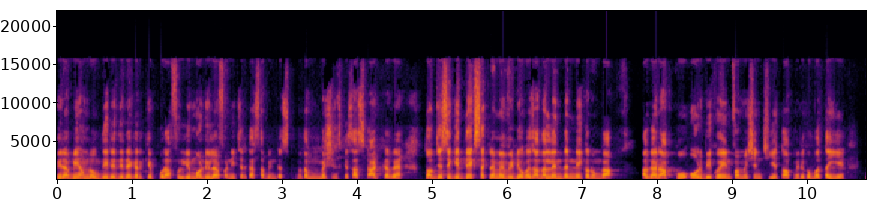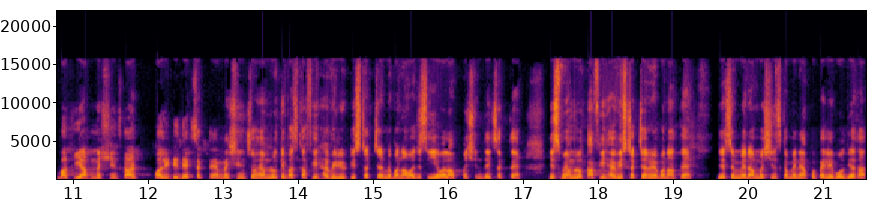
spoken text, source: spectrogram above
फिर अभी हम लोग धीरे धीरे करके पूरा फुल्ली मॉड्यूलर फर्नीचर का सब इंडस्ट मतलब मशीन के साथ स्टार्ट कर रहे हैं। तो अब जैसे कि देख सकते हैं मैं वीडियो का ज़्यादा लेन देन नहीं करूँगा अगर आपको और भी कोई इन्फॉर्मेशन चाहिए तो आप मेरे को बताइए। बाकी आप मशीन का क्वालिटी देख सकते हैं। मशीन जो है, हम लोग के पास काफ़ी हैवी ड्यूटी स्ट्रक्चर में बना हुआ है। जैसे ये वाला आप मशीन देख सकते हैं। इसमें हम लोग काफ़ी हैवी स्ट्रक्चर में बनाते हैं। जैसे मेरा मशीन्स का मैंने आपको पहले ही बोल दिया था,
